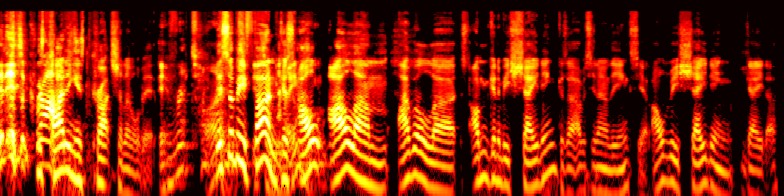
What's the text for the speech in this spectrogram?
It is a crotch. crop. hiding his crotch a little bit. Every time. This will be fun because I'll. I'll um I will uh I'm gonna be shading because I obviously don't have the inks yet. I'll be shading Gator,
